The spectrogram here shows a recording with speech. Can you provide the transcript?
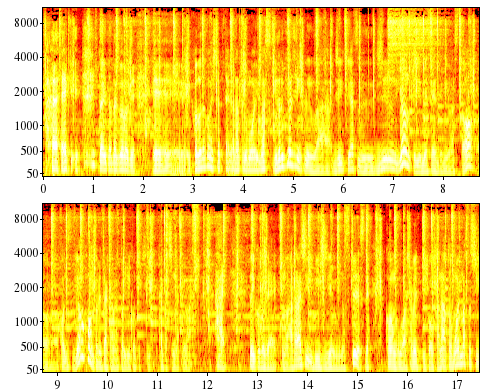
はい。といったところで、えー、このところにしときたいかなと思います。ミドル巨人くんは11月14という目線で見ますと、お本日4本取れたかなということ形になってます。はい。ということで、この新しい BGM に乗せてですね、今後は喋っていこうかなと思いますし、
